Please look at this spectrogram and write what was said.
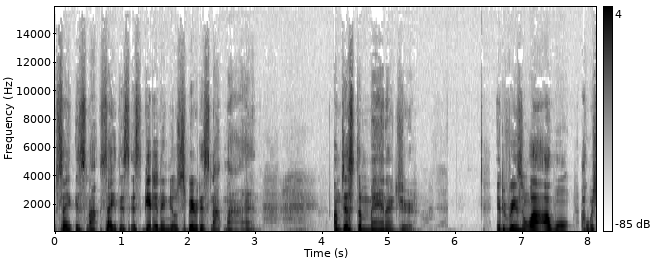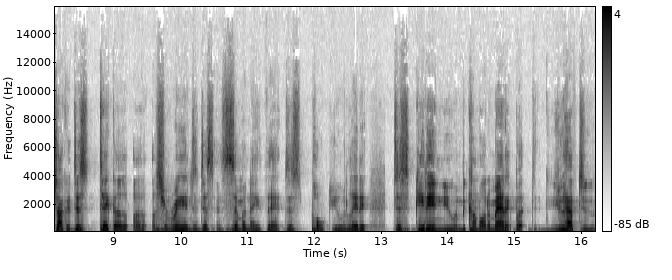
say, it's not, say this, it's get it in your spirit. It's not mine. I'm just a manager. And the reason why I won't, I wish I could just take a, a, a, syringe and just inseminate that, just poke you and let it just get in you and become automatic. But you have to,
